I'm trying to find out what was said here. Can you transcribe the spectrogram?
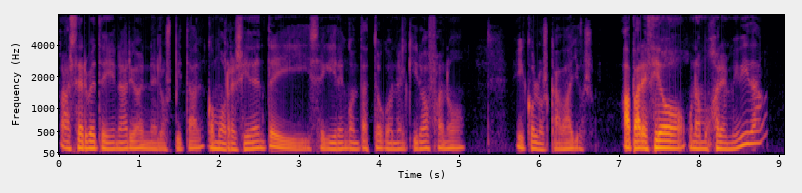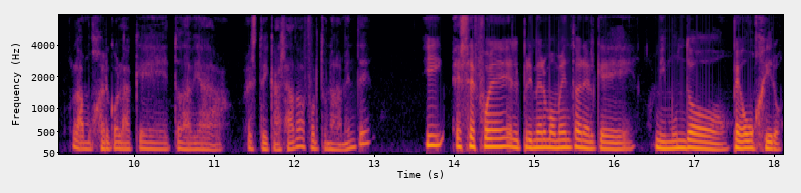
a ser veterinario en el hospital como residente y seguir en contacto con el quirófano y con los caballos. Apareció una mujer en mi vida, la mujer con la que todavía estoy casado, afortunadamente, y ese fue el primer momento en el que mi mundo pegó un giro,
